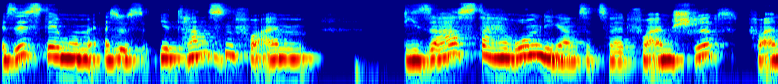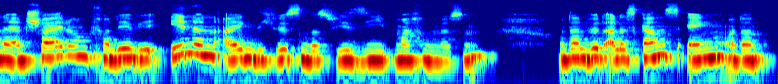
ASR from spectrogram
Es ist der Moment, also es, wir tanzen vor einem da herum die ganze Zeit vor einem Schritt, vor einer Entscheidung, von der wir innen eigentlich wissen, dass wir sie machen müssen. Und dann wird alles ganz eng und dann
